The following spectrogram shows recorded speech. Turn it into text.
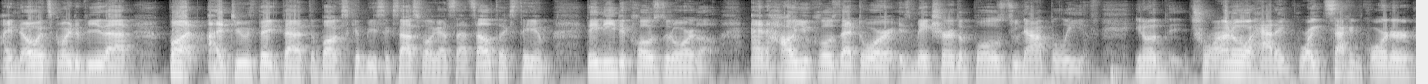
I know it's going to be that, but I do think that the Bucks can be successful against that Celtics team. They need to close the door though. And how you close that door is make sure the Bulls do not believe. You know, Toronto had a great second quarter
